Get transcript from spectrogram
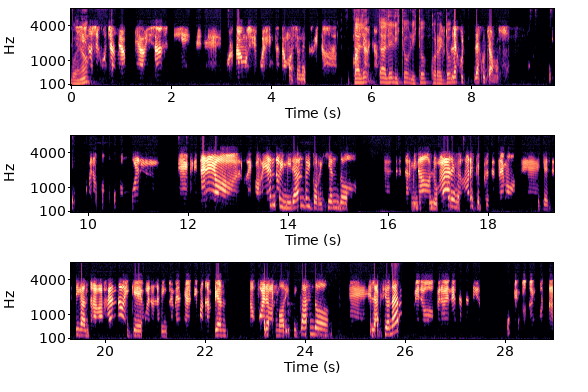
Bueno. Si no se escucha, me, me avisas y eh, cortamos y después intentamos hacer una entrevista. Dale, listo, listo, correcto. La, escu- la escuchamos. bueno, con, con buen eh, criterio recorriendo y mirando y corrigiendo eh, determinados lugares, errores que pretendemos eh, que se sigan trabajando y que, bueno, las inclemencias del tipo también nos fueron modificando eh, el accionar, pero, pero en ese sentido. En total, ¿cuántas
